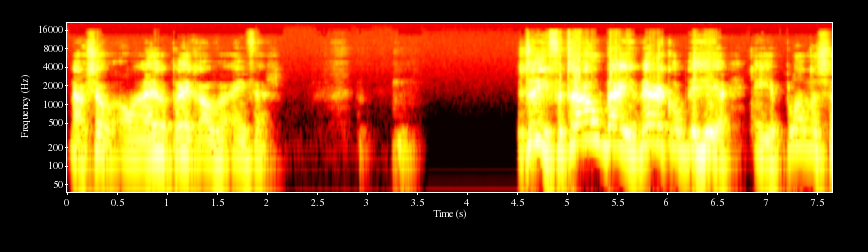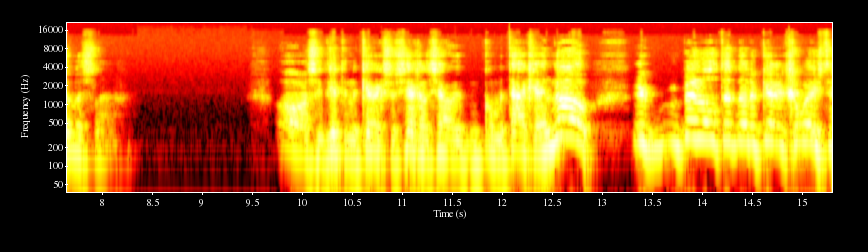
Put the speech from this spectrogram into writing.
Nou, zo al een hele preek over één vers. 3. Vertrouw bij je werk op de Heer en je plannen zullen slagen. Oh, als ik dit in de kerk zou zeggen, dan zou ik een commentaar krijgen. Nou, ik ben altijd naar de kerk geweest,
